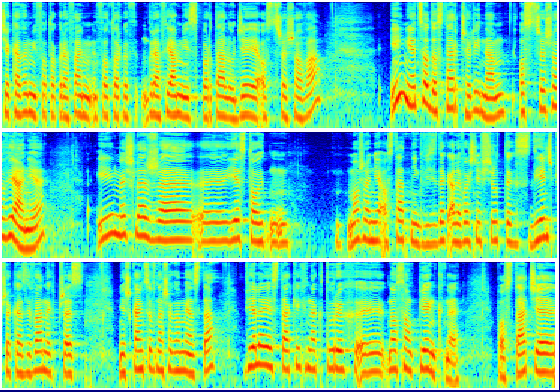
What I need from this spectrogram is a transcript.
ciekawymi fotografiami, fotografiami z portalu Dzieje Ostrzeszowa i nieco dostarczyli nam Ostrzeszowianie. I myślę, że jest to mm, może nie ostatni gwizdek, ale właśnie wśród tych zdjęć przekazywanych przez mieszkańców naszego miasta, wiele jest takich, na których y, no, są piękne postacie,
